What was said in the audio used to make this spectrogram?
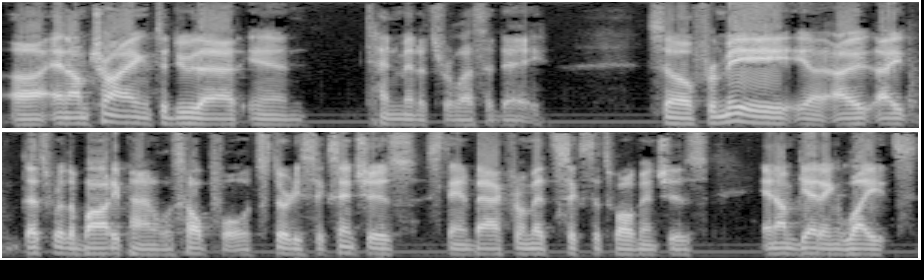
Uh, and I'm trying to do that in 10 minutes or less a day. So for me, I, I, that's where the body panel is helpful. It's 36 inches. Stand back from it, six to 12 inches, and I'm getting lights.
